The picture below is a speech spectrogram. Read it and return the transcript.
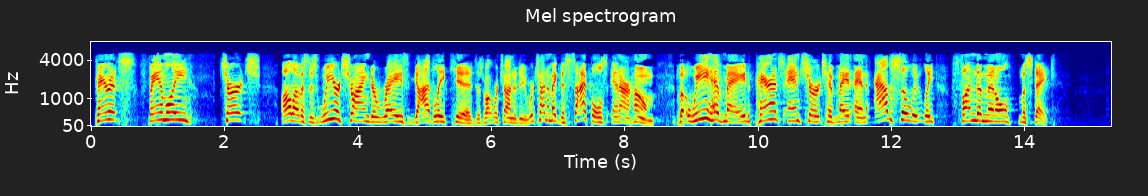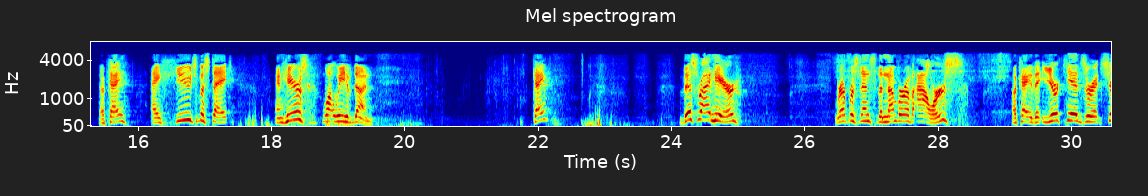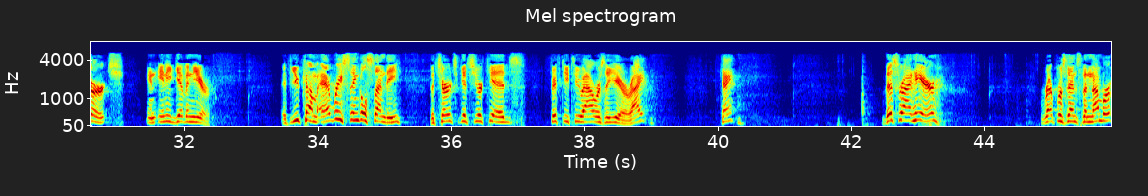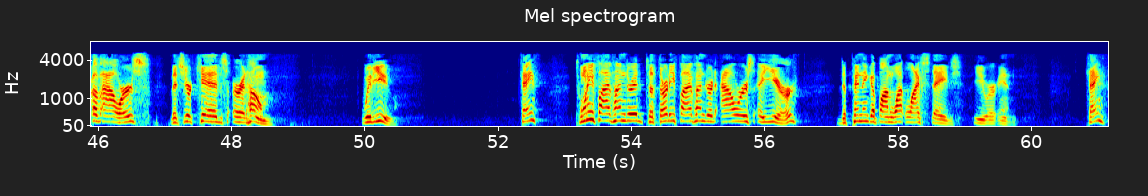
parents, family, church, all of us is we are trying to raise godly kids is what we're trying to do. We're trying to make disciples in our home. But we have made, parents and church have made an absolutely fundamental mistake. Okay? A huge mistake and here's what we have done. Okay? This right here represents the number of hours, okay, that your kids are at church in any given year. If you come every single Sunday, the church gets your kids 52 hours a year, right? Okay? This right here represents the number of hours that your kids are at home with you. Okay? 2,500 to 3,500 hours a year, depending upon what life stage you are in. Okay?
